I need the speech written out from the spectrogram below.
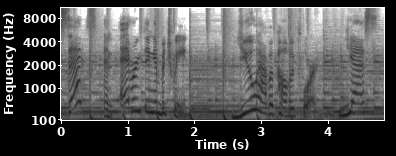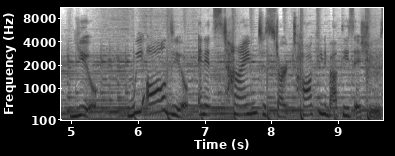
sex, and everything in between. You have a pelvic floor. Yes, you. We all do. And it's time to start talking about these issues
